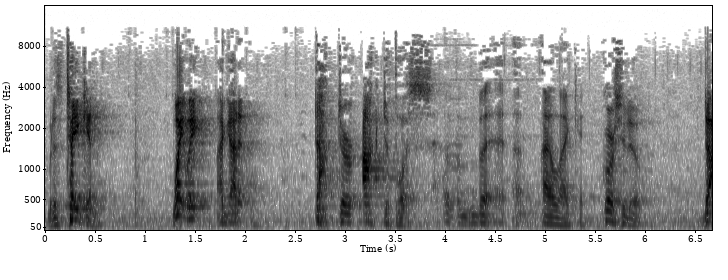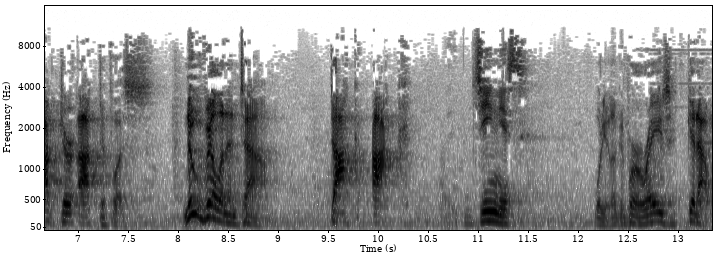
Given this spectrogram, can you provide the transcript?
But it's taken. Wait, wait, I got it. Dr. Octopus. Uh, but uh, I like it. Of course you do. Dr. Octopus. New villain in town. Doc Ock. Genius. What are you looking for a raise? Get out.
